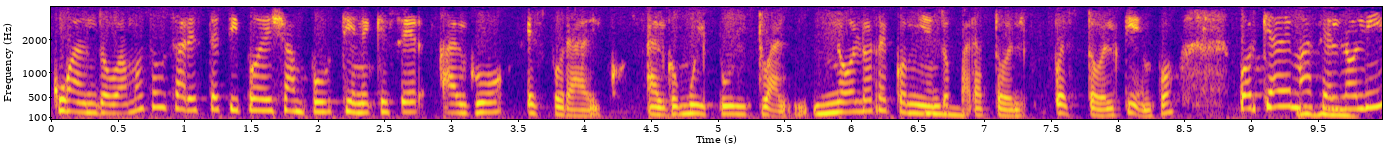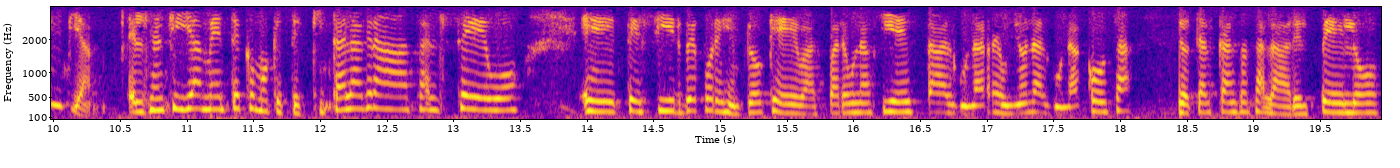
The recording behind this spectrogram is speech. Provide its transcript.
cuando vamos a usar este tipo de shampoo tiene que ser algo esporádico, algo muy puntual. No lo recomiendo para todo el, pues todo el tiempo, porque además él no limpia. Él sencillamente como que te quita la grasa, el sebo, eh, te sirve, por ejemplo, que vas para una fiesta, alguna reunión, alguna cosa, no te alcanzas a lavar el pelo,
